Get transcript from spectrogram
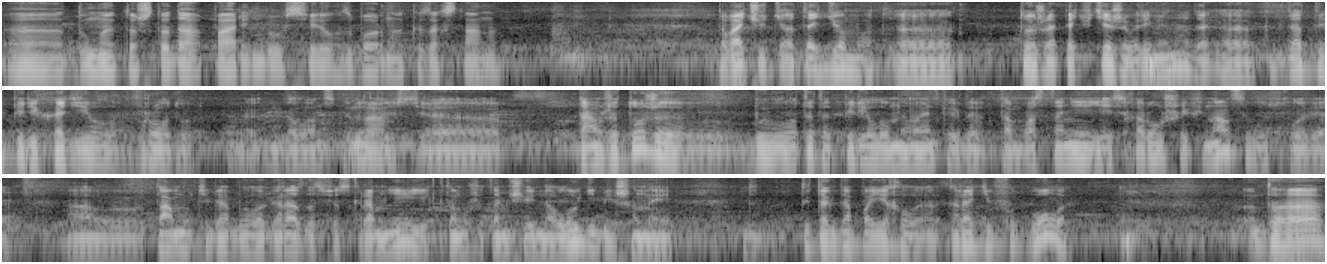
э, думаю, то, что да, парень бы усилил сборную Казахстана. Давай чуть отойдем вот э, тоже опять в те же времена, да, э, когда ты переходил в роду голландскую, да, Да. то есть э, там же тоже был вот этот переломный момент, когда там в Астане есть хорошие финансовые условия, а там у тебя было гораздо все скромнее, и к тому же там еще и налоги бешеные. Ты тогда поехал ради футбола? Да,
